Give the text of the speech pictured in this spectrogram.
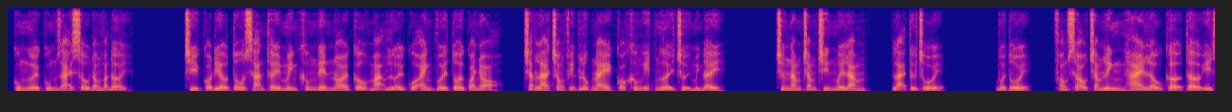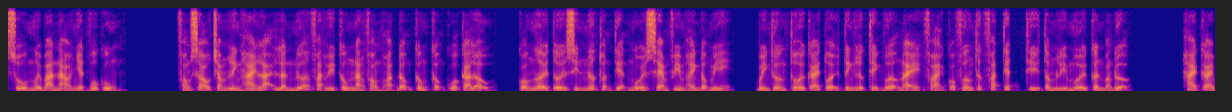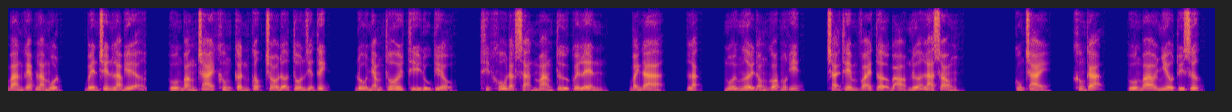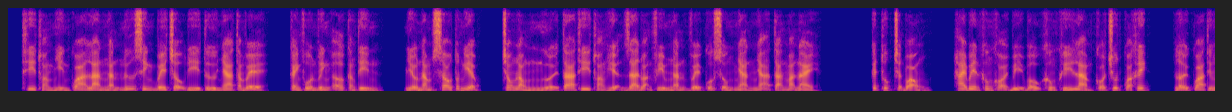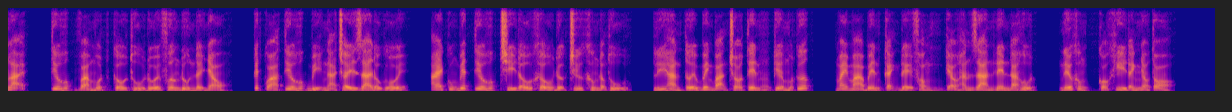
Cùng ngươi cùng giải sầu đong vạn đời. Chỉ có điều Tô Sán thấy mình không nên nói câu mạng lưới của anh với tôi quá nhỏ, chắc là trong việc lúc này có không ít người chửi mình đây. chương 595, lại từ chối. Buổi tối, phòng 602 lầu cờ tờ ít số 13 náo nhiệt vô cùng. Phòng 602 lại lần nữa phát huy công năng phòng hoạt động công cộng của cả lầu, có người tới xin nước thuận tiện ngồi xem phim hành động Mỹ, bình thường thôi cái tuổi tinh lực thịnh vượng này phải có phương thức phát tiết thì tâm lý mới cân bằng được. Hai cái bàn ghép là một, bên trên là bia, uống bằng chai không cần cốc cho đỡ tốn diện tích, đồ nhắm thôi thì đủ kiểu, thịt khô đặc sản mang từ quê lên, bánh đa, lạc, mỗi người đóng góp một ít, trải thêm vài tờ báo nữa là xong. Cụng chai, không cạn, uống bao nhiêu tùy sức, thi thoảng nhìn qua lan ngắn nữ sinh bê chậu đi từ nhà tắm về, cảnh phồn vinh ở căng tin, nhiều năm sau tốt nghiệp, trong lòng người ta thi thoảng hiện ra đoạn phim ngắn về cuộc sống nhàn nhã tản mạn này. Kết thúc trận bóng, hai bên không khỏi bị bầu không khí làm có chút quá khích, lời qua tiếng lại, Tiêu Húc và một cầu thủ đối phương đùn đẩy nhau, kết quả Tiêu Húc bị ngã chảy ra đầu gối, ai cũng biết Tiêu Húc chỉ đấu khẩu được chứ không động thủ, Lý Hàn tới bên bạn cho tên kia một cước, may mà bên cạnh đề phòng kéo hắn ra nên đá hụt, nếu không có khi đánh nhau to.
